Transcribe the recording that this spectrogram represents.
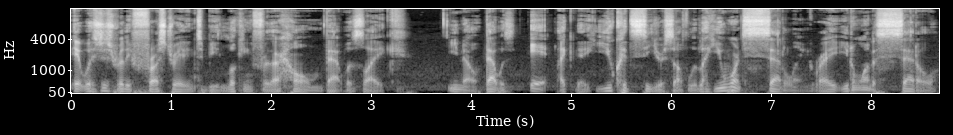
it was just really frustrating to be looking for their home that was like, you know, that was it. Like you could see yourself, like you weren't settling, right? You don't want to settle.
